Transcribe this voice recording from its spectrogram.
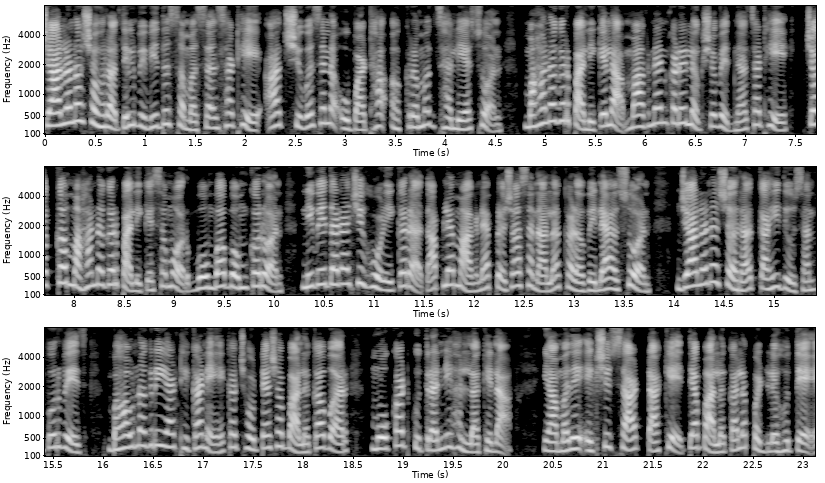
जालना शहरातील विविध समस्यांसाठी आज शिवसेना उबाठा आक्रमक झाली असून महानगरपालिकेला मागण्यांकडे लक्ष वेधण्यासाठी चक्क महानगरपालिकेसमोर बोंबाबोंब करून निवेदनाची होळी करत आपल्या मागण्या प्रशासनाला कळविल्या असून जालना शहरात काही दिवसांपूर्वीच भावनगरी या ठिकाणी एका छोट्याशा बालकावर मोकाट कुत्र्यांनी हल्ला केला. यामध्ये एकशे साठ टाके त्या बालकाला पडले होते.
